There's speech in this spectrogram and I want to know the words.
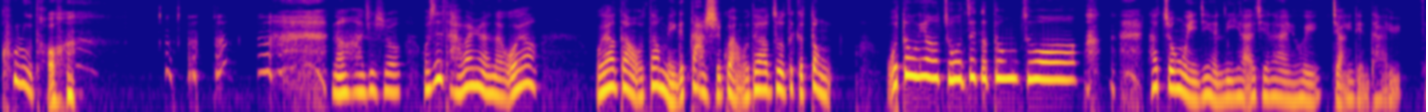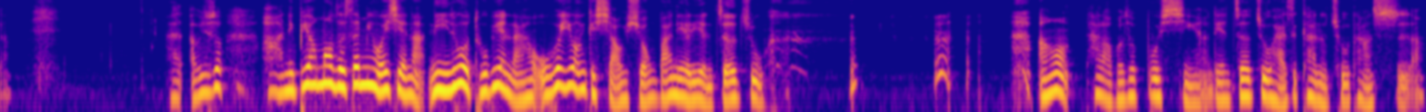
骷髅头，然后他就说我是台湾人了，我要我要到我到每个大使馆，我都要做这个动。我都要做这个动作。他中文已经很厉害，而且他也会讲一点台语，还我就说，哈，你不要冒着生命危险呐！你如果图片来，我会用一个小熊把你的脸遮住。然后他老婆说不行啊，脸遮住还是看得出他是啊。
